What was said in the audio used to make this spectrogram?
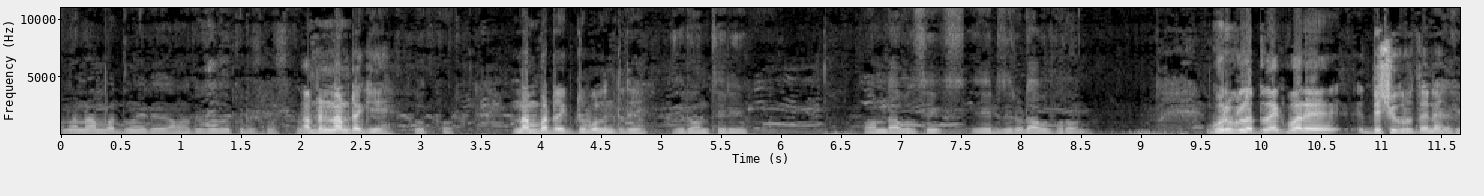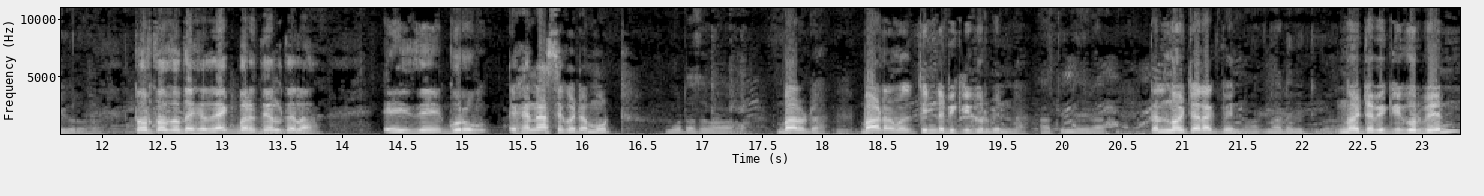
আমার নাম্বার তুমি এটা আমার হাতে যোগাযোগ করে সমস্যা নেই। আপনার নামটা কি? রুৎফর নাম্বারটা একটু বলেন তো দেখি। Zero one three one double six eight zero double four one. গরুগুলো তো একবারে দেশি গরু তাই না? বেশি করো হ্যাঁ। তোর তাজা দেখা যায় একবারে তেল তেলা। এই যে গরু এখানে আছে কয়টা? মোট? মোট আছে বাবা বারোটা। বারোটার মধ্যে তিনটা বিক্রি করবেন না? হ্যাঁ তিন রাখ তাহলে নয়টা রাখবেন? ন- নয়টা বিক্রি করো নয়টা বিক্রি করবেন?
